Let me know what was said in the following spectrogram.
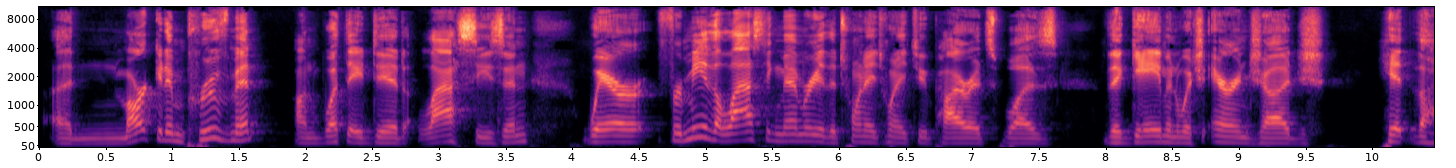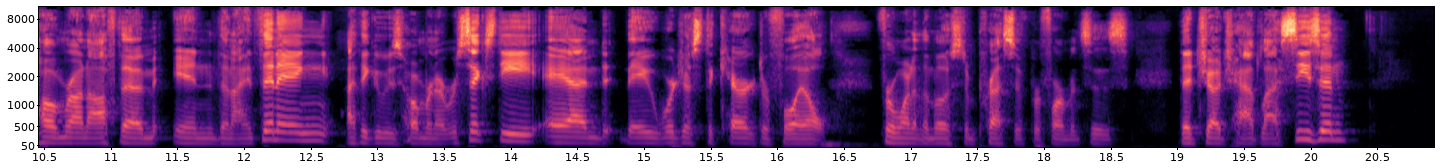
a market improvement on what they did last season where for me the lasting memory of the 2022 Pirates was the game in which Aaron Judge hit the home run off them in the ninth inning. I think it was homer number 60, and they were just the character foil for one of the most impressive performances that Judge had last season.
